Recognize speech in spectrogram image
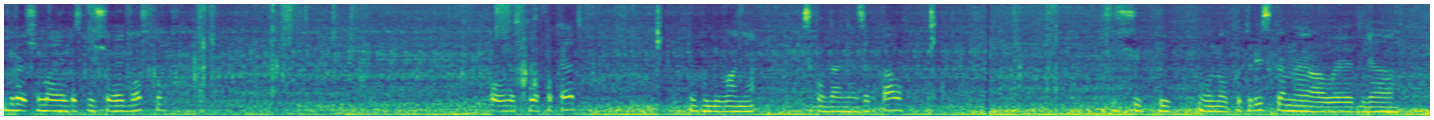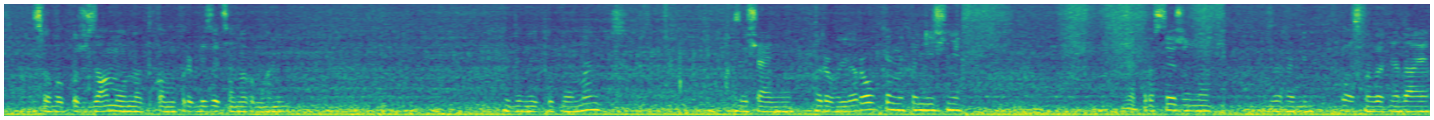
До речі, має безключовий доступ. Повний склопакет, регулювання складання зеркал. Чуть-чуть тут воно потріскане, але для цього кожзаму на такому пробізі це нормально. Єдиний тут момент. Звичайно, регулювання механічні. Не просижено, взагалі класно виглядає.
